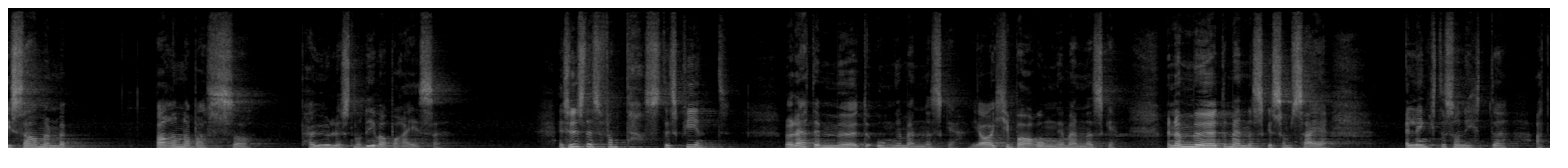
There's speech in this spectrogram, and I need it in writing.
i sammen med Barnabas og Paulus når de var på reise. Jeg syns det er så fantastisk fint når det er at jeg møter unge mennesker. Ja, ikke bare unge mennesker, men jeg møter mennesker som sier jeg lengter sånn etter at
